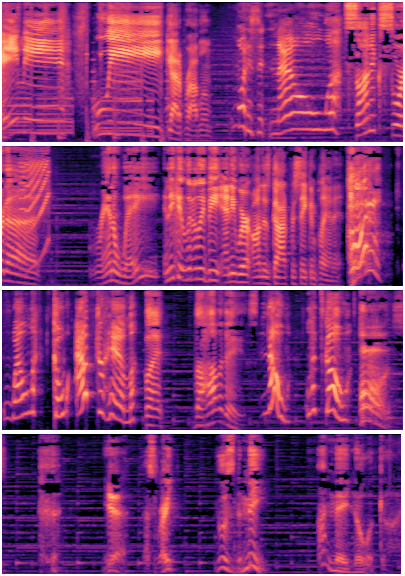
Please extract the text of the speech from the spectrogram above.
Amy! We got a problem. What is it now? Sonic sorta ran away? And he could literally be anywhere on this godforsaken planet. Huh? Well, go after him! But the holidays. No! Let's go! Pause! yeah, that's right. You listen to me. I may know a guy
